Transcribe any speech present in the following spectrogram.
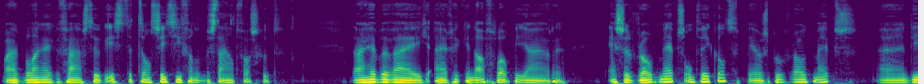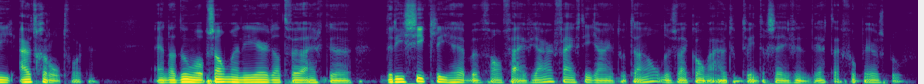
Maar het belangrijke vraagstuk is de transitie van het bestaand vastgoed. Daar hebben wij eigenlijk in de afgelopen jaren asset roadmaps ontwikkeld, Paris-proof roadmaps. Uh, die uitgerold worden. En dat doen we op zo'n manier dat we eigenlijk uh, drie cycli hebben van vijf jaar, 15 jaar in totaal. Dus wij komen uit op 2037 voor Parisproof.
